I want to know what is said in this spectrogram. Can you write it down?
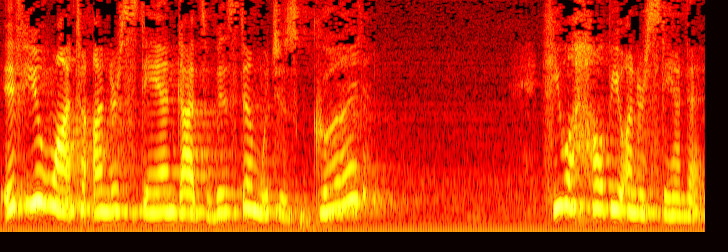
If you want to understand God's wisdom, which is good, He will help you understand it.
